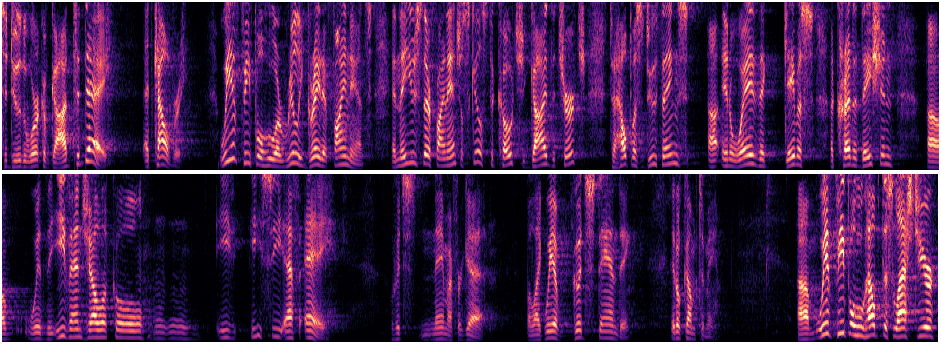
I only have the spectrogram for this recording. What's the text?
to do the work of God today at Calvary. We have people who are really great at finance, and they use their financial skills to coach guide the church, to help us do things uh, in a way that gave us accreditation uh, with the evangelical mm, e- ECFA, which name I forget, but like we have good standing. It'll come to me. Um, we have people who helped us last year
